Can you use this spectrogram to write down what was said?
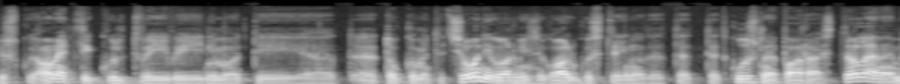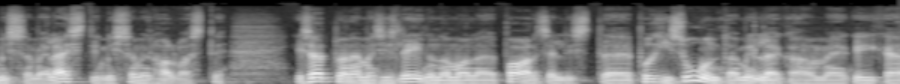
justkui ametlikult või, või niimoodi dokumentatsiooni vormis nagu algust teinud, et, et, et kus me parajasti oleme, mis on meil hästi, mis on meil halvasti. ja sealt me oleme siis leidnud omale paar sellist põhisuunda, millega me kõige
